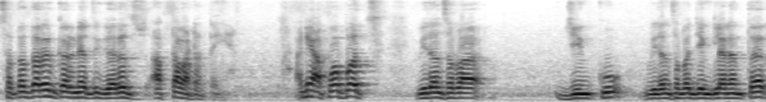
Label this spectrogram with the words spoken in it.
सत्ताधारण करण्याची गरज आत्ता वाटत नाही. आणि आपोआपच विधानसभा जिंकू विधानसभा जिंकल्यानंतर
